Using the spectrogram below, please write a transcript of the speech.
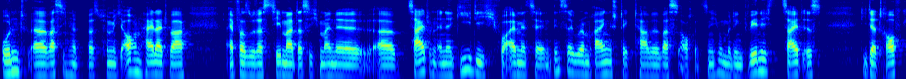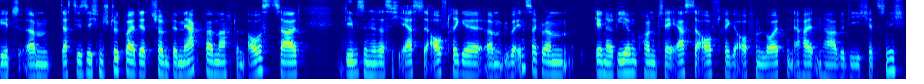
Und äh, was, ich, was für mich auch ein Highlight war, einfach so das Thema, dass ich meine äh, Zeit und Energie, die ich vor allem jetzt ja in Instagram reingesteckt habe, was auch jetzt nicht unbedingt wenig Zeit ist, die da drauf geht, ähm, dass die sich ein Stück weit jetzt schon bemerkbar macht und auszahlt. In dem Sinne, dass ich erste Aufträge ähm, über Instagram generieren konnte, erste Aufträge auch von Leuten erhalten habe, die ich jetzt nicht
